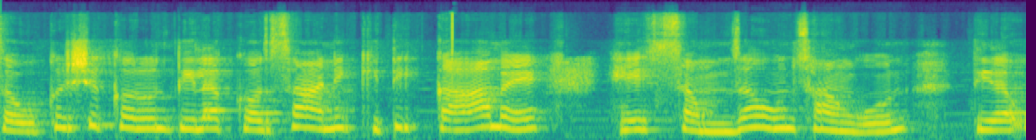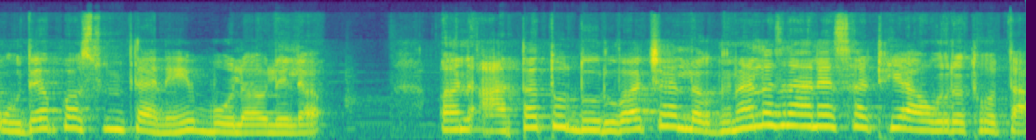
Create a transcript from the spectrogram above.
चौकशी करून तिला कसं आणि किती काम आहे हे समजावून सांगून तिला उद्यापासून त्याने बोलावलेलं. अन आता तो दुर्वाच्या लग्नाला जाण्यासाठी आवरत होता.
